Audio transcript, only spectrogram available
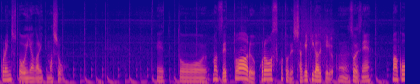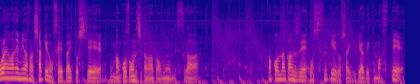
これにちょっと追いながら行きましょう。えっと、まず ZR、これを押すことで射撃ができる。うん、そうですね。まあ、ここら辺はね、皆さん鮭の生態として、まあ、ご存知かなと思うんですが、まあ、こんな感じで押し続けると射撃ができますで、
